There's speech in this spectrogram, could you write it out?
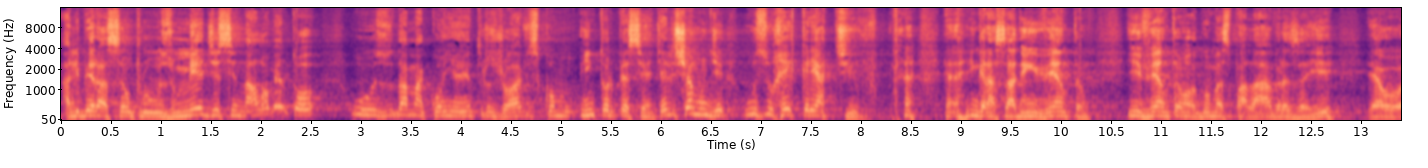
a liberação para o uso medicinal aumentou o uso da maconha entre os jovens como entorpecente. Eles chamam de uso recreativo. É engraçado, inventam, inventam algumas palavras aí. É o,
